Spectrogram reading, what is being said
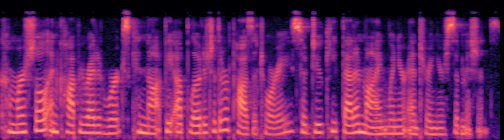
commercial and copyrighted works cannot be uploaded to the repository, so do keep that in mind when you're entering your submissions.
